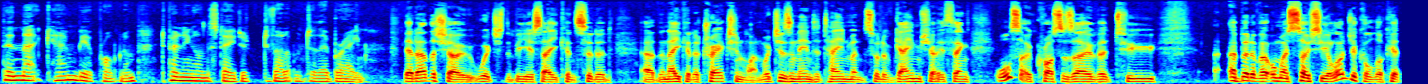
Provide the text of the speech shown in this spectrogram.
then that can be a problem depending on the stage of development of their brain that other show, which the BSA considered uh, the Naked Attraction one, which is an entertainment sort of game show thing, also crosses over to a bit of an almost sociological look at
